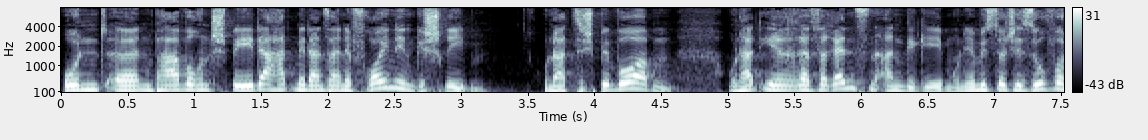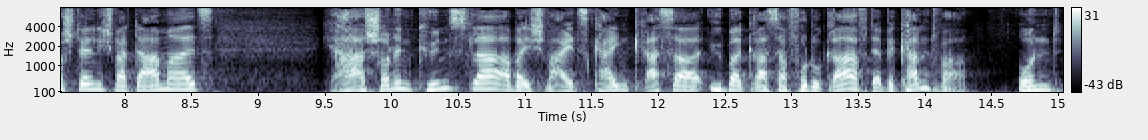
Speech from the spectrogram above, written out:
Und äh, ein paar Wochen später hat mir dann seine Freundin geschrieben und hat sich beworben und hat ihre Referenzen angegeben. Und ihr müsst euch das so vorstellen, ich war damals ja schon ein Künstler, aber ich war jetzt kein krasser, überkrasser Fotograf, der bekannt war. Und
